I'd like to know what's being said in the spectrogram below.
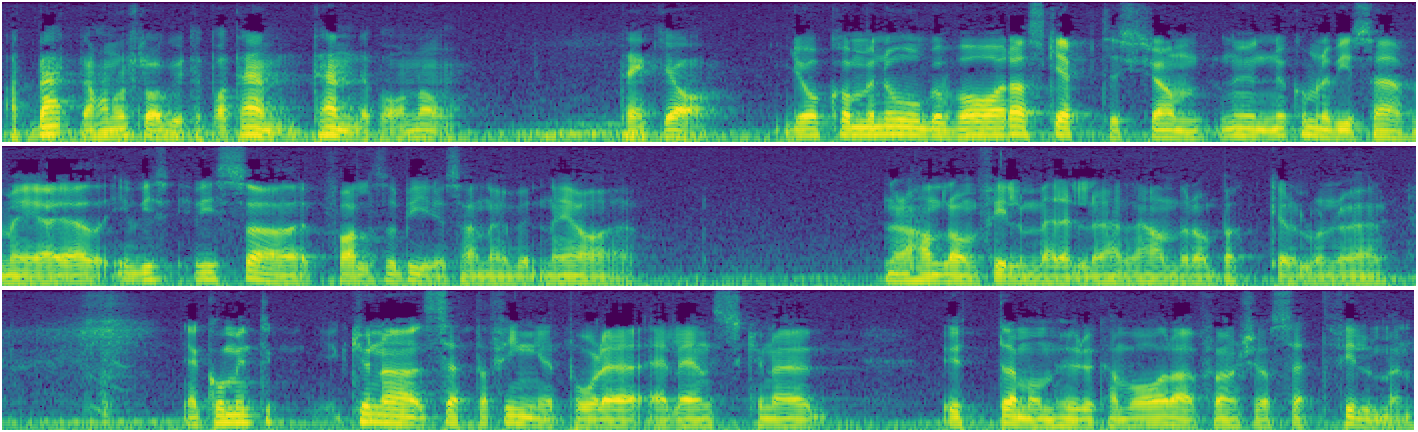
Att Batman har nog slagit ut ett par tänd- tänder på honom. Tänker jag. Jag kommer nog att vara skeptisk fram... Nu, nu kommer det bli så här för mig. Jag, i, vis, I vissa fall så blir det så här när, när jag... När det handlar om filmer eller när det handlar om böcker eller vad det nu är. Jag kommer inte kunna sätta fingret på det eller ens kunna yttra mig om hur det kan vara förrän jag har sett filmen.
